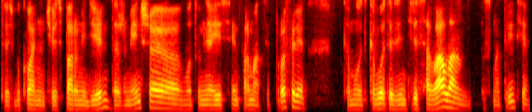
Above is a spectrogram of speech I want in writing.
то есть буквально через пару недель, даже меньше. Вот у меня есть информация в профиле, кому, кого это заинтересовало, посмотрите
